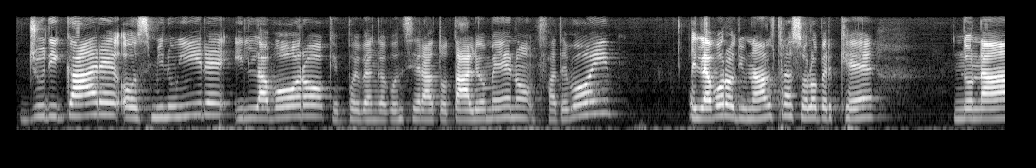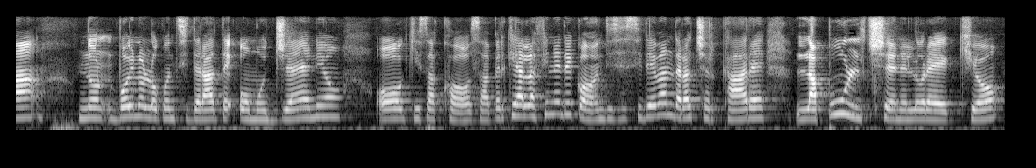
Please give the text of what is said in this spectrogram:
giudicare o sminuire il lavoro che poi venga considerato tale o meno, fate voi, il lavoro di un'altra solo perché non ha, non, voi non lo considerate omogeneo o chissà cosa, perché alla fine dei conti se si deve andare a cercare la pulce nell'orecchio,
